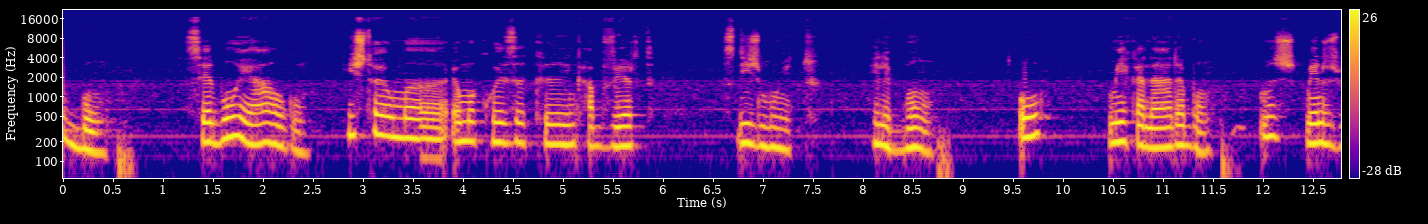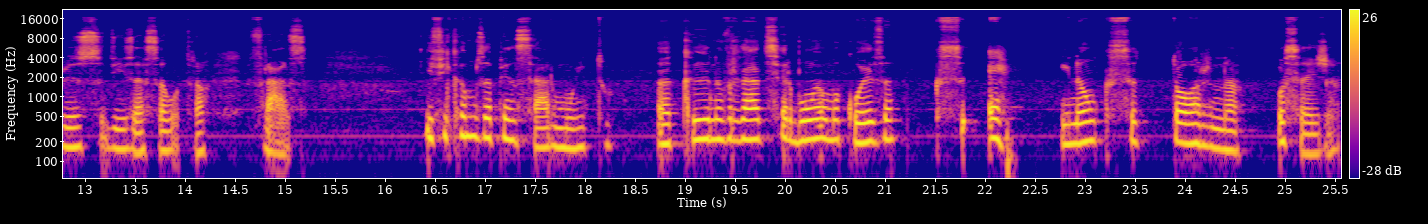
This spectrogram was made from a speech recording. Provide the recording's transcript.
bom. Ser bom é algo. Isto é uma, é uma coisa que em Cabo Verde se diz muito. Ele é bom. Ou minha canara é bom. Mas menos vezes se diz essa outra frase. E ficamos a pensar muito a que, na verdade, ser bom é uma coisa que se é e não que se torna. Ou seja,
